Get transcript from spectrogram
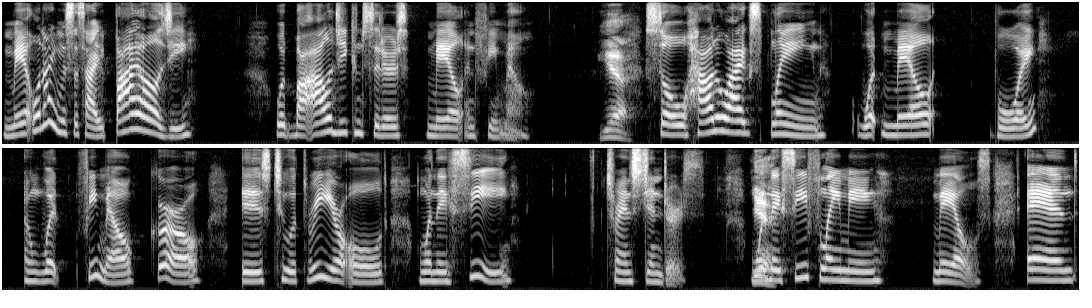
male well not even society biology what biology considers male and female Yeah. so how do i explain what male boy and what female girl is to a three year old when they see transgenders Yeah. when they see flaming males and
